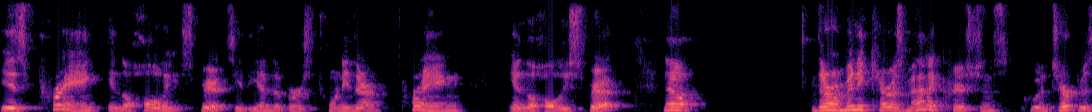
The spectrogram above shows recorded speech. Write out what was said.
is praying in the Holy Spirit. See the end of verse 20 there? Praying in the Holy Spirit. Now, there are many charismatic Christians who interpret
